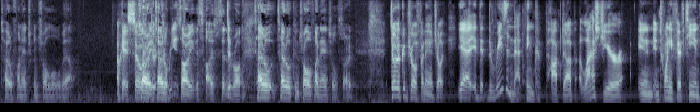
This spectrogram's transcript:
Total Financial Control all about? Okay, so sorry, the, total. The reason, sorry, I said it wrong. Total, total control financial. Sorry. Total control financial. Yeah, the, the reason that thing popped up last year in in 2015,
